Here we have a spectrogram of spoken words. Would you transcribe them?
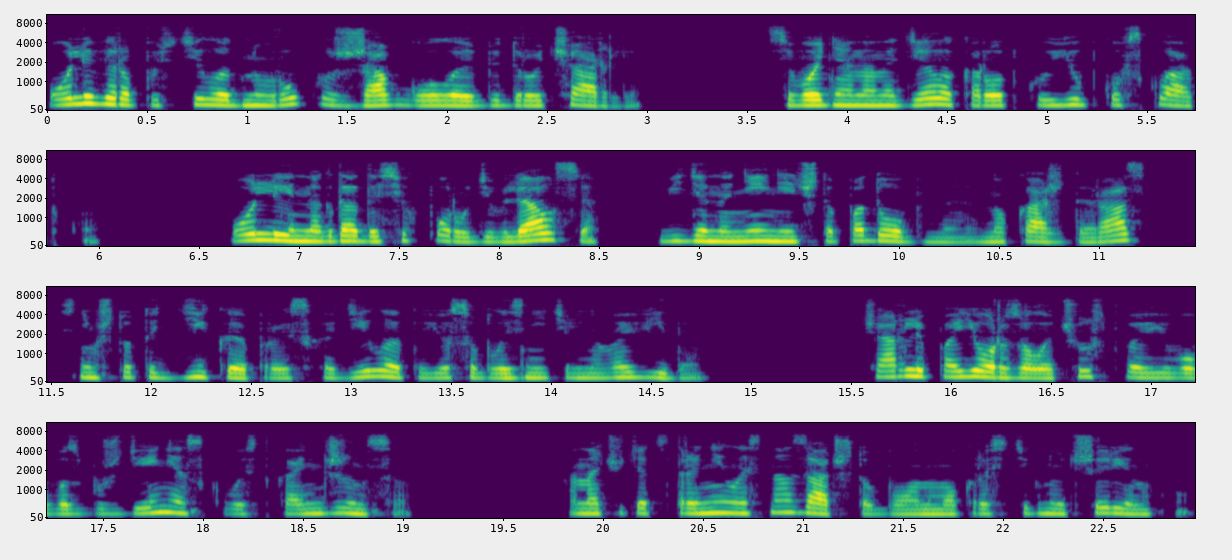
Оливер опустил одну руку, сжав голое бедро Чарли. Сегодня она надела короткую юбку в складку. Олли иногда до сих пор удивлялся, видя на ней нечто подобное, но каждый раз с ним что-то дикое происходило от ее соблазнительного вида. Чарли поерзала, чувствуя его возбуждение сквозь ткань джинсов. Она чуть отстранилась назад, чтобы он мог расстегнуть ширинку.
